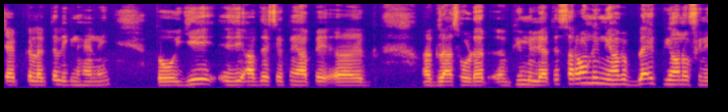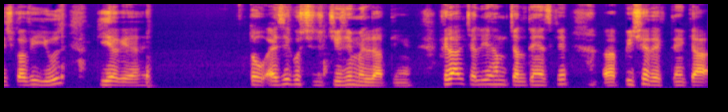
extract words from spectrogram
टाइप का लगता है, लेकिन है नहीं। तो ये आप देख सकते हैं, यहाँ पे ग्लास होल्डर भी मिल जाते हैं। सराउंडिंग यहाँ पे ब्लैक पियानो फिनिश का भी यूज़ किया गया है। तो ऐसी कुछ चीज़ें मिल जाती हैं। फ़िलहाल चलिए हम चलते हैं इसके पीछे देखते हैं क्या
